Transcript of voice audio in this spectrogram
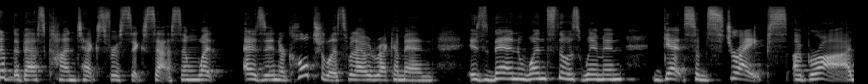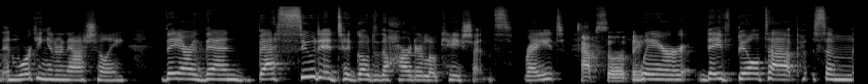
up the best context for success. And what as interculturalists, what I would recommend is then once those women get some stripes abroad and working internationally, they are then best suited to go to the harder locations, right? Absolutely. Where they've built up some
